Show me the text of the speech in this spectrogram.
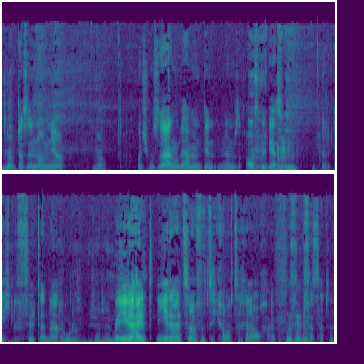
Ja. Und das in Omnia. Ja. Und ich muss sagen, wir haben, den, wir haben das aufgegessen und ich war echt gefüllt danach. Ja gut, das- ich hatte ja Weil jeder 50. halt, jeder halt 250 Gramm Mozzarella auch einfach gefüllt fast hatte.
